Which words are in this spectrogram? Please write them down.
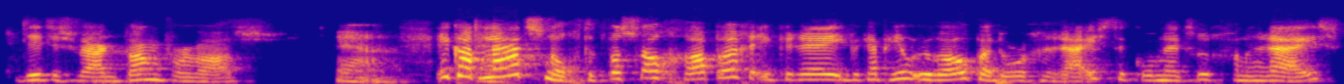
dit is waar ik bang voor was. ja. Ik had laatst nog, dat was wel grappig. Ik, reed, ik heb heel Europa doorgereisd. Ik kom net terug van een reis.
